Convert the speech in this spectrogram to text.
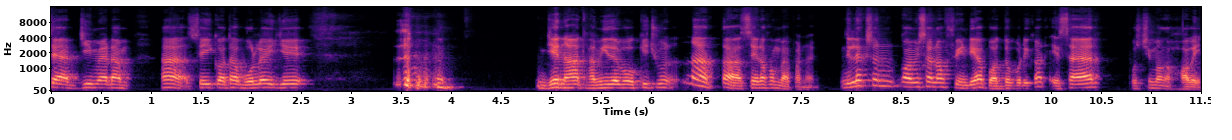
স্যার, জি ম্যাডাম হ্যাঁ সেই কথা বলেই যে যে না থামিয়ে দেবো, কিছু না, তা সেরকম ব্যাপার নয়। ইলেকশন কমিশন অফ ইন্ডিয়া বদ্ধপরিকর, এসআইআর পশ্চিমবঙ্গ হবে।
